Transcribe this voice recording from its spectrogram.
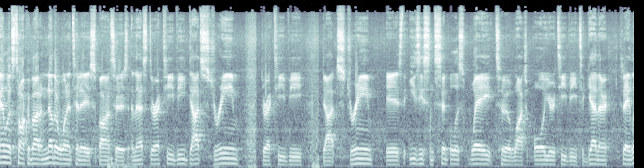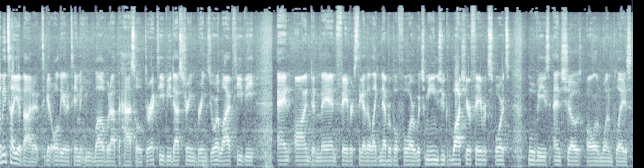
And let's talk about another one of today's sponsors, and that's DirecTV.stream. DirecTV.stream is the easiest and simplest way to watch all your TV together today. Let me tell you about it to get all the entertainment you love without the hassle. DirecTV.stream brings your live TV and on demand favorites together like never before, which means you could watch your favorite sports, movies, and shows all in one place.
